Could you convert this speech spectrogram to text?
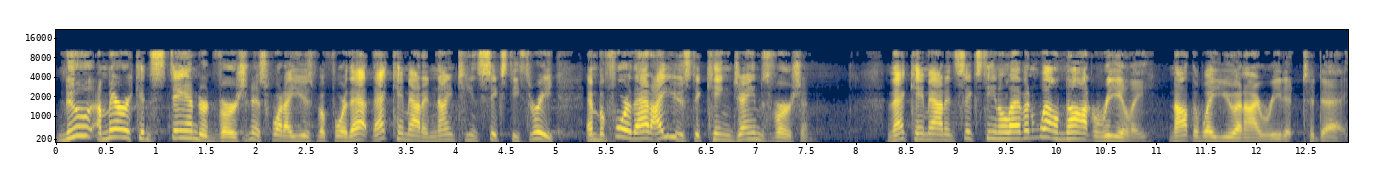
New American Standard Version is what I used before that. That came out in 1963. And before that, I used the King James Version. And that came out in 1611. Well, not really. Not the way you and I read it today.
